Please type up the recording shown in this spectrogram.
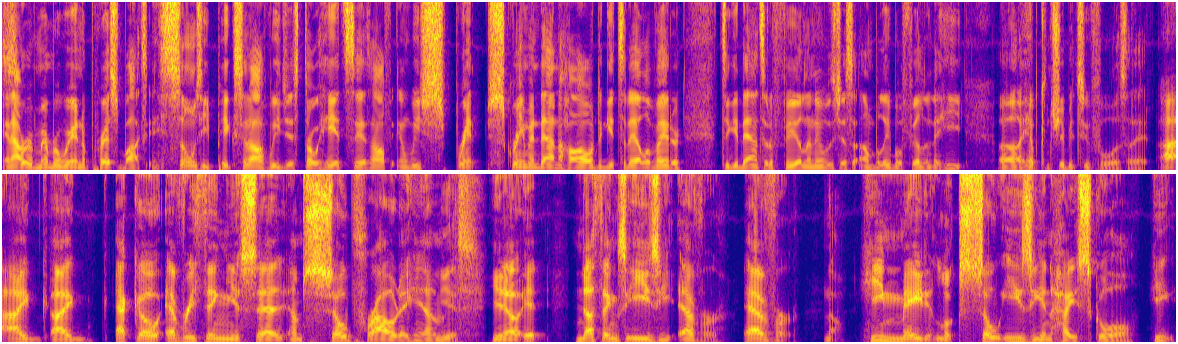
And I remember we're in the press box, and as soon as he picks it off, we just throw headsets off and we sprint screaming down the hall to get to the elevator to get down to the field. And it was just an unbelievable feeling that he uh, helped contribute to for us. That I, I I echo everything you said. I'm so proud of him. Yes. You know, it nothing's easy ever, ever. no, He made it look so easy in high school. He,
